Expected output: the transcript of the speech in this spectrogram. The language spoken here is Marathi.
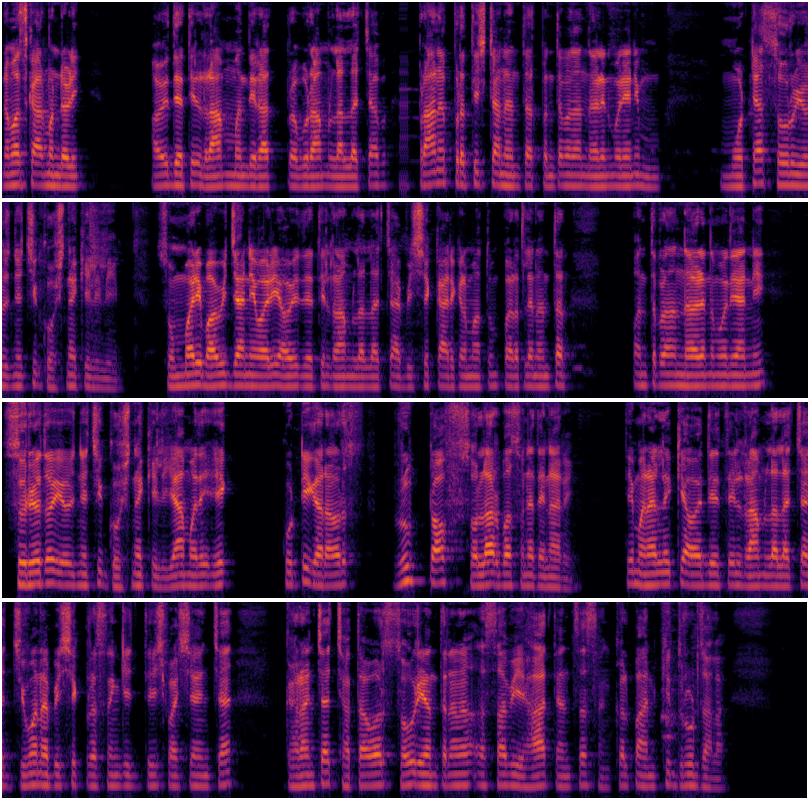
नमस्कार मंडळी. अयोध्येतील राम मंदिरात प्रभू राम लल्लाच्या प्राणप्रतिष्ठानंतर पंतप्रधान नरेंद्र मोदी यांनी मोठ्या सौर योजनेची घोषणा केलेली आहे. सोमवारी बावीस जानेवारी अयोध्येतील रामलल्लाच्या अभिषेक कार्यक्रमातून परतल्यानंतर पंतप्रधान नरेंद्र मोदी यांनी सूर्योदय योजनेची घोषणा केली. यामध्ये एक कोटी घरावर रूपटॉप सोलार बसवण्यात येणार आहे. ते म्हणाले की अयोध्येतील रामलल्लाच्या जीवन अभिषेक प्रसंगी देशवासियांच्या घरांच्या छतावर सौर यंत्रणा असावी हा त्यांचा संकल्प आणखी दृढ झाला.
